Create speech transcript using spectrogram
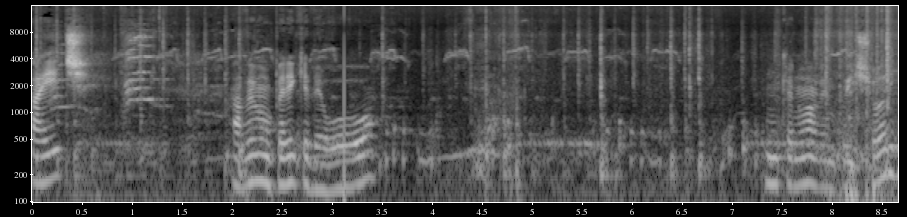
Aici avem o pereche de ouă. Încă nu avem puișori.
